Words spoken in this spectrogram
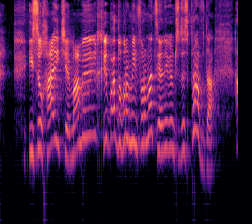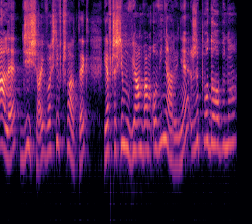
I słuchajcie, mamy chyba dobrą informację. Ja nie wiem, czy to jest prawda, ale dzisiaj, właśnie w czwartek, ja wcześniej mówiłam wam o winiary, nie? Że podobno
